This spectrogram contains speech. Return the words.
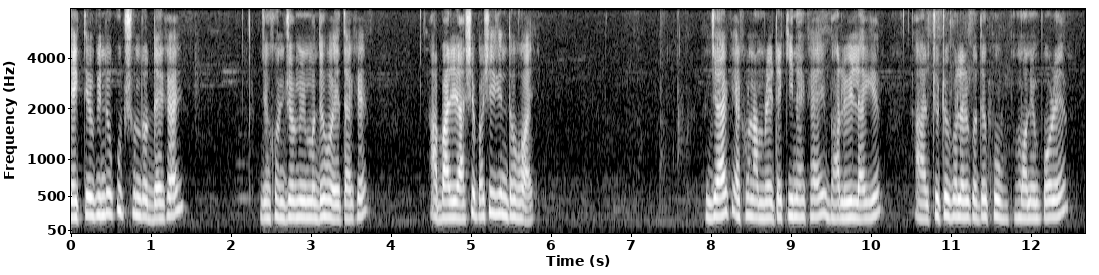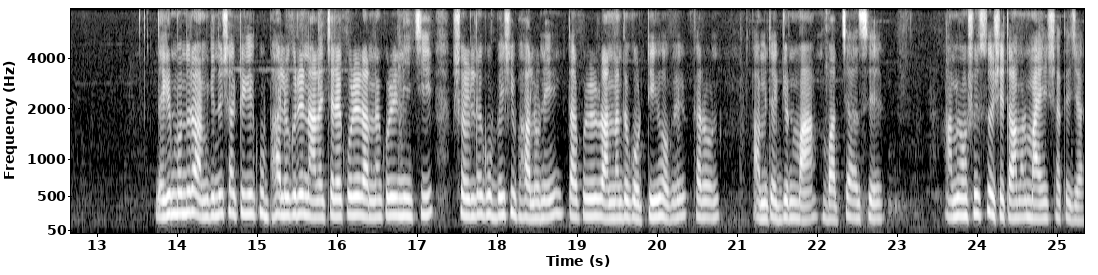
দেখতেও কিন্তু খুব সুন্দর দেখায় যখন জমির মধ্যে হয়ে থাকে। আর বাড়ির আশেপাশেই কিন্তু হয়। যাক, এখন আমরা এটা কিনে খাই, ভালোই লাগে। আর ছোটোবেলার কথা খুব মনে পড়ে। দেখেন বন্ধুরা, আমি কিন্তু শাকটাকে খুব ভালো করে নাড়াচাড়া করে রান্না করে নিয়েছি। শরীরটা খুব বেশি ভালো নেই তারপরে রান্না তো করতেই হবে। কারণ আমি তো একজন মা, বাচ্চা আছে। আমি অসুস্থ, সেটা আমার মায়ের সাথে যায়।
